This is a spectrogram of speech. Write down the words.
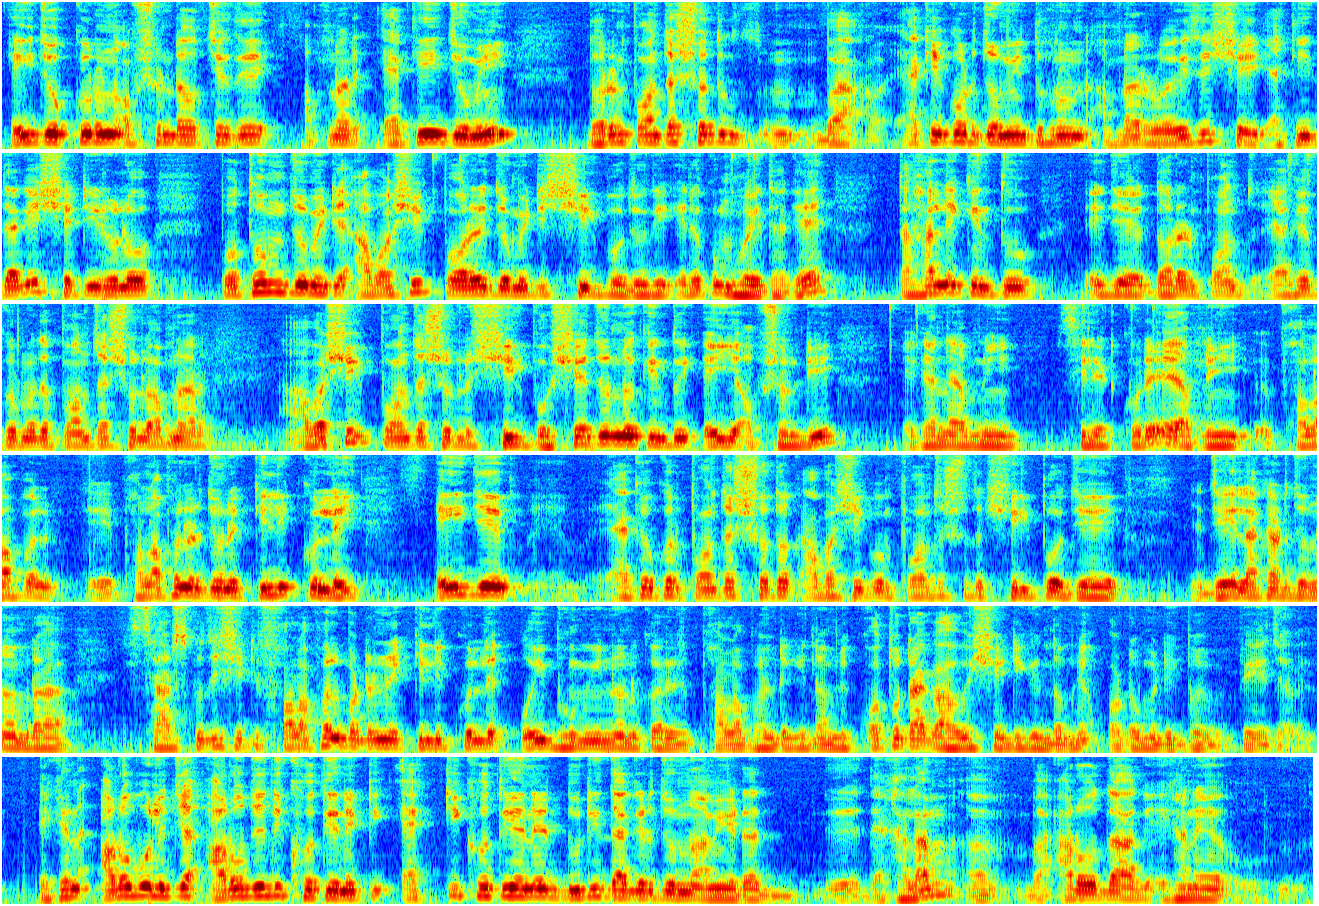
এই যোগ করুন অপশনটা হচ্ছে যে আপনার একই জমি, ধরুন পঞ্চাশ শতক বা এক একর জমি ধরুন আপনার রয়েছে, সেই একই দাগে সেটির হলো প্রথম জমিটি আবাসিক, পরের জমিটি শিল্প। যদি এরকম হয়ে থাকে তাহলে কিন্তু এই যে ধরেন পঞ্চ, এক একর মধ্যে পঞ্চাশ হলো আপনার আবাসিক, পঞ্চাশ হলো শিল্প, সেজন্য কিন্তু এই অপশনটি এখানে আপনি সিলেক্ট করে আপনি ফলাফল ফলাফলের জন্য ক্লিক করলেই এই যে এক একর পঞ্চাশ শতক আবাসিক এবং পঞ্চাশ শতক শিল্প যে যে এলাকার জন্য আমরা সার্চ করছি, সেটি ফলাফল বাটনে ক্লিক করলে ওই ভূমি উন্নয়নকারের ফলাফলটা কিন্তু আপনি কত টাকা হবে সেটি কিন্তু আপনি অটোমেটিকভাবে পেয়ে যাবেন। এখানে আরও বলি যে আরও যদি খতিয়ান, একটি একটি খতিয়ানের দুটি দাগের জন্য আমি এটা দেখালাম বা আরও দাগ এখানে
